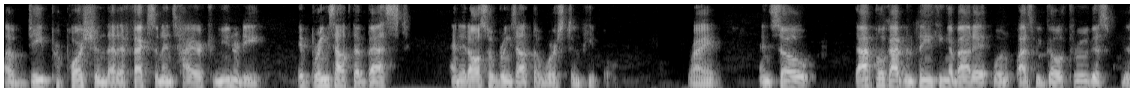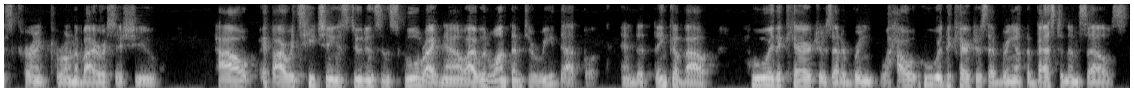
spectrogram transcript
of deep proportion that affects an entire community, it brings out the best and it also brings out the worst in people, right? And so that book, I've been thinking about it as we go through this this current coronavirus issue. How, if I were teaching students in school right now, I would want them to read that book and to think about who are the characters that are bring how who are the characters that bring out the best in themselves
